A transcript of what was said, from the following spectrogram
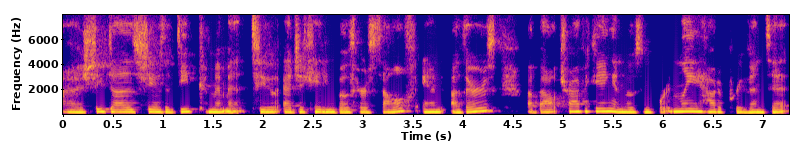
Uh, she does, she has a deep commitment to educating both herself and others about trafficking and most importantly, how to prevent it.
